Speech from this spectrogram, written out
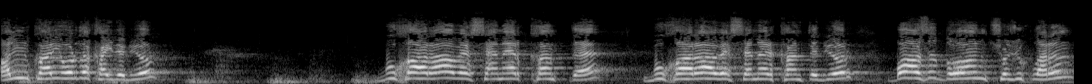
Ali Yukari orada kaydediyor. Bukhara ve Semerkant'te Bukhara ve Semerkant'te diyor bazı doğan çocukların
